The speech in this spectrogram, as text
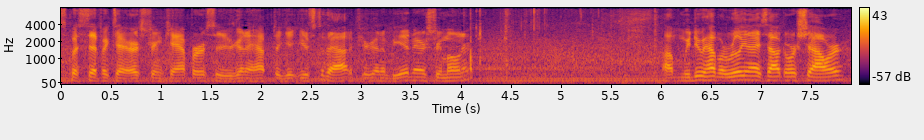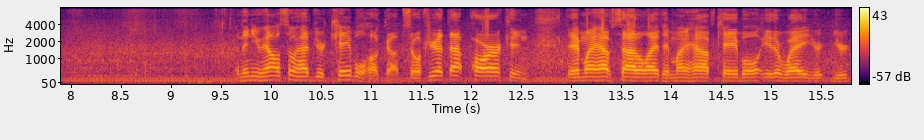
Specific to Airstream camper, so you're gonna have to get used to that if you're gonna be an Airstream owner. Um, we do have a really nice outdoor shower and then you also have your cable hookup. So if you're at that park and they might have satellite, they might have cable, either way, you're, you're,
